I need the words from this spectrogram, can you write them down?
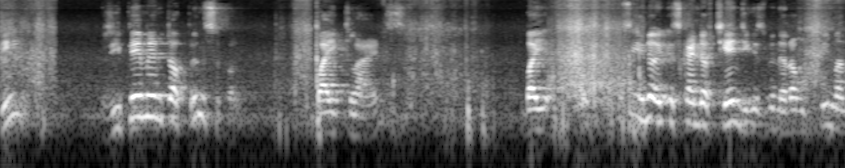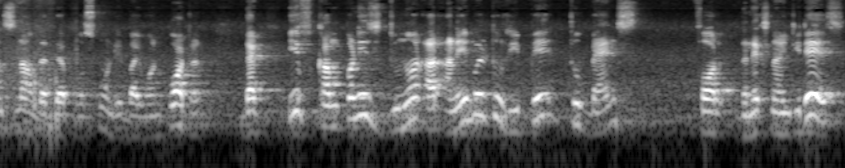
the repayment of principal by clients by you know it's kind of changing it's been around three months now that they have postponed it by one quarter that if companies do not are unable to repay to banks for the next 90 days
